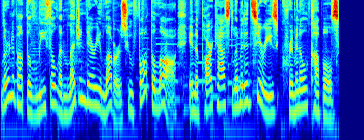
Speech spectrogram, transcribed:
learn about the lethal and legendary lovers who fought the law in the Parcast limited series Criminal Couples.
